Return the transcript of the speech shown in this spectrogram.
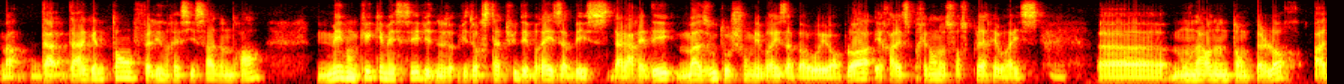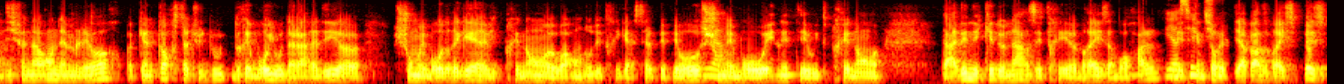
Ba, da, da gentan fellin resisa dendra, me gant ket kemese vid, ur statu de Breiz a bez. Da la rede, mazout o chom e Breiz a baoe ur bloa, e c'halez prenan eus pler e Breiz. Mm. Euh, mon aron un tempel lor, a difen aron em leor, kentor statu dre broioù da la rede, euh, chom e brodreger evit prenan euh, war an o de tre gastel pepero, Ya. chom e e oit prenan euh, da ade ne ket de narz e tre euh, Breiz a brochal, met setu. kentor e diabarz Breiz pez,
